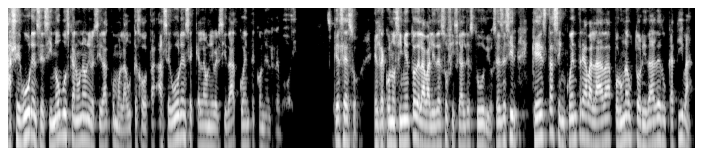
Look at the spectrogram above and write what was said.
asegúrense, si no buscan una universidad como la UTJ, asegúrense que la universidad cuente con el REBOE. ¿Qué es eso? El reconocimiento de la validez oficial de estudios, es decir, que ésta se encuentre avalada por una autoridad educativa.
